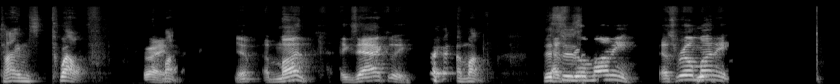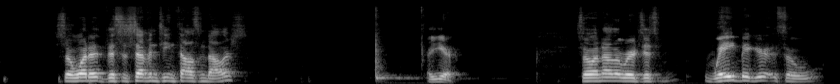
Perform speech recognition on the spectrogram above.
times twelve. Right. Month. Yep. A month. Exactly. a month. This That's is real money. That's real money. so what? This is seventeen thousand dollars a year. So in other words, it's way bigger. So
